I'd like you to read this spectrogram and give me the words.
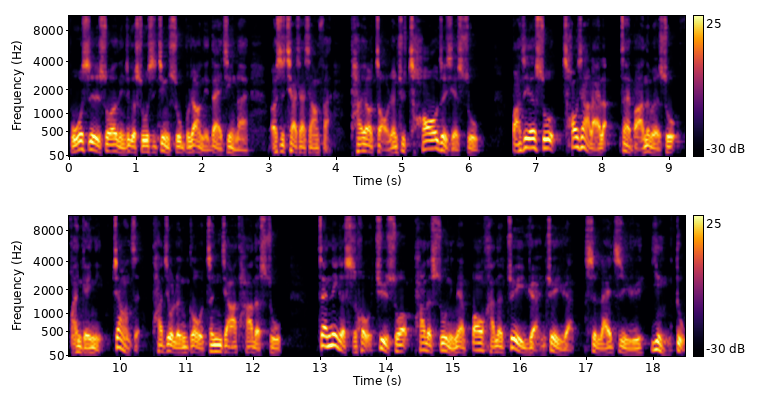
不是说你这个书是禁书不让你带进来，而是恰恰相反，他要找人去抄这些书。把这些书抄下来了，再把那本书还给你，这样子他就能够增加他的书。在那个时候，据说他的书里面包含的最远最远是来自于印度。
